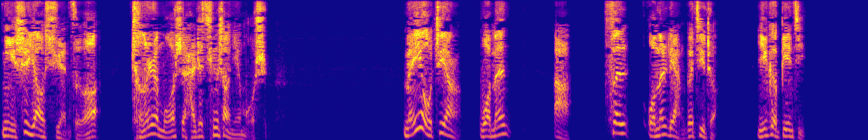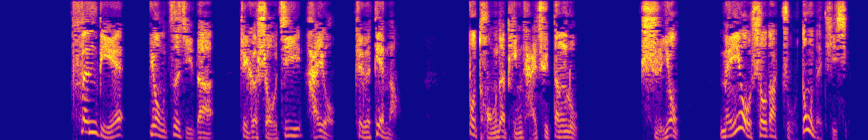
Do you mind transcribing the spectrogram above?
你是要选择成人模式还是青少年模式？没有这样，我们啊分我们两个记者，一个编辑，分别用自己的这个手机还有这个电脑。不同的平台去登录、使用，没有收到主动的提醒。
